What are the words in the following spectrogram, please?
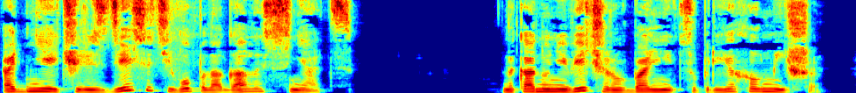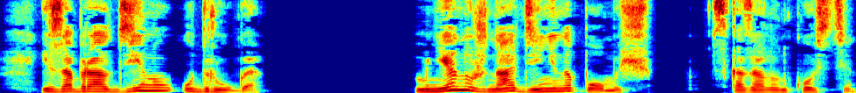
а дней через десять его полагалось снять. Накануне вечером в больницу приехал Миша и забрал Дину у друга. «Мне нужна Динина помощь», — сказал он Косте.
